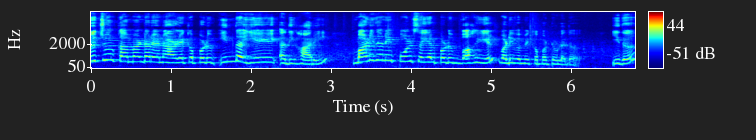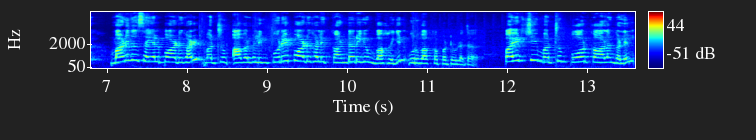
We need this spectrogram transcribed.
விர்ச்சுவல் கமாண்டர் என அழைக்கப்படும் இந்த ஏஐ அதிகாரி மனிதனைப் போல் செயல்படும் வகையில் வடிவமைக்கப்பட்டுள்ளது. இது மனித செயல்பாடுகள் மற்றும் அவர்களின் குறைபாடுகளை கண்டறியும் வகையில் உருவாக்கப்பட்டுள்ளது. பயிற்சி மற்றும் போர்க்காலங்களில்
